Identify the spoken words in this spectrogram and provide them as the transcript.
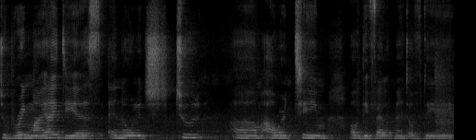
to bring my ideas and knowledge to um, our team of development of the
